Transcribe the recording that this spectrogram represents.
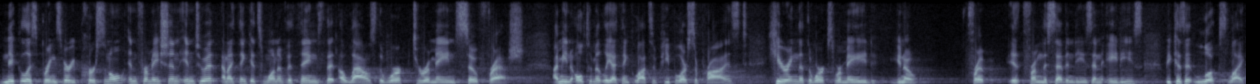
Nicolas brings very personal information into it, and I think it's one of the things that allows the work to remain so fresh. I mean, ultimately, I think lots of people are surprised hearing that the works were made, you know, from, from the 70s and 80s, because it looks like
